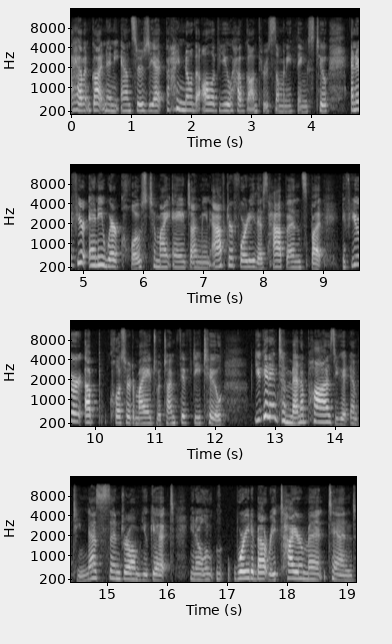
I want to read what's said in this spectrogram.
I haven't gotten any answers yet but i know that all of you have gone through so many things too. And if you're anywhere close to my age, I mean, after 40, this happens, but if you're up closer to my age, which I'm 52, you get into menopause, you get empty nest syndrome, you get, you know, worried about retirement and,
